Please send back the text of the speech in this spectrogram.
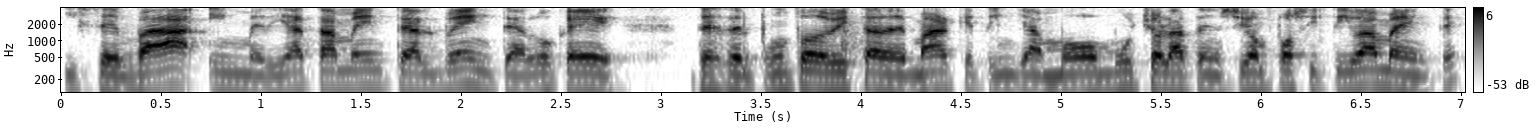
y se va inmediatamente al 20, algo que desde el punto de vista de marketing llamó mucho la atención positivamente.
